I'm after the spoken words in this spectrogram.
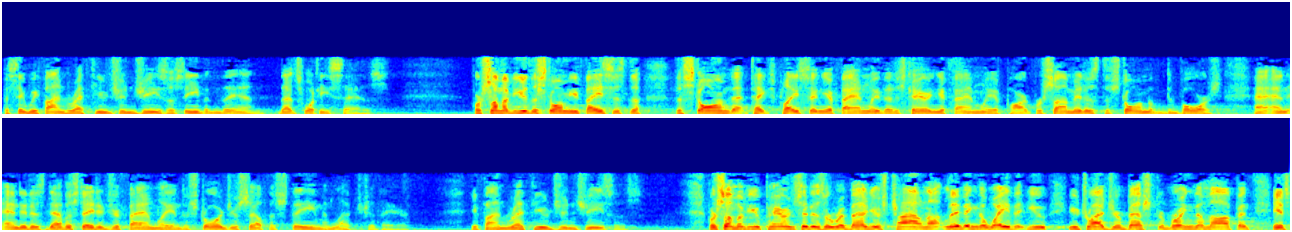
But see, we find refuge in Jesus even then. That's what he says. For some of you, the storm you face is the, the storm that takes place in your family that is tearing your family apart. For some, it is the storm of divorce. And, and it has devastated your family and destroyed your self esteem and left you there. You find refuge in Jesus. For some of you parents, it is a rebellious child not living the way that you, you tried your best to bring them up, and it's,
